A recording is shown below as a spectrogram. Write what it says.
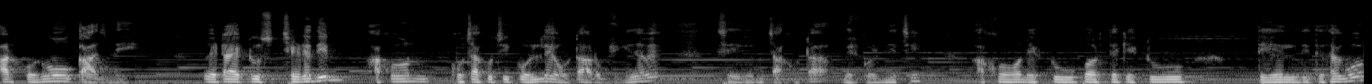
আর কোনো কাজ নেই। তো এটা একটু ছেড়ে দিন। এখন কোচাকুচি করলে ওটা আরও ভেঙে যাবে। সেই জন্য চাকুটা বের করে নিয়েছি। এখন একটু উপর থেকে একটু তেল দিতে থাকব।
